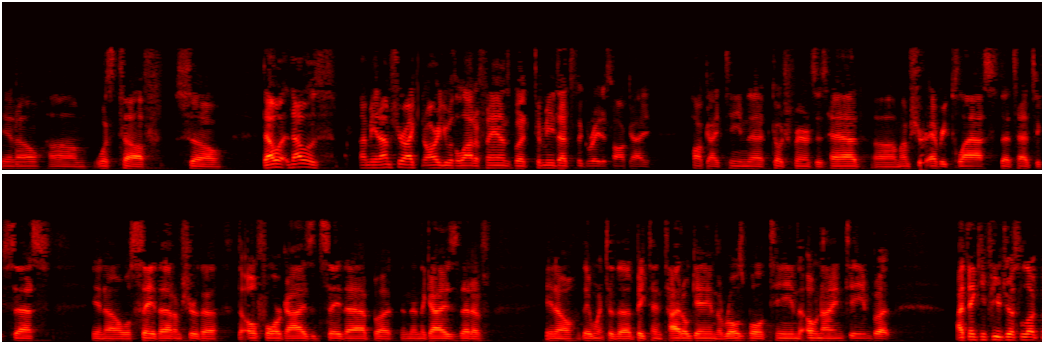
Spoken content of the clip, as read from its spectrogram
you know, um, was tough. So that was that was. I mean, I'm sure I could argue with a lot of fans, but to me, that's the greatest Hawkeye Hawkeye team that Coach Ferentz has had. Um, I'm sure every class that's had success you know, will say that. I'm sure the the 04 guys would say that, but and then the guys that have, you know, they went to the Big Ten title game, the Rose Bowl team, the 09 team, but I think if you just look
